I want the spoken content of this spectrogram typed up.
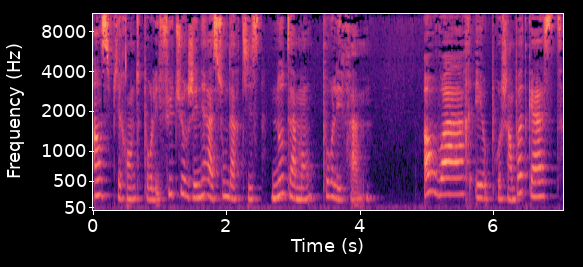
inspirante pour les futures générations d'artistes, notamment pour les femmes. Au revoir et au prochain podcast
